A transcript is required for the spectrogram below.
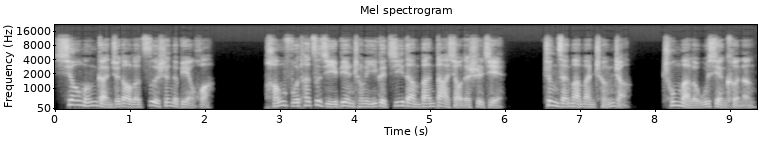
萧猛感觉到了自身的变化，仿佛他自己变成了一个鸡蛋般大小的世界，正在慢慢成长，充满了无限可能。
